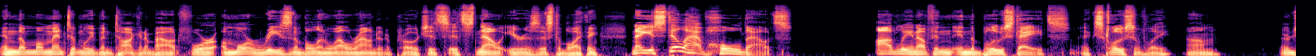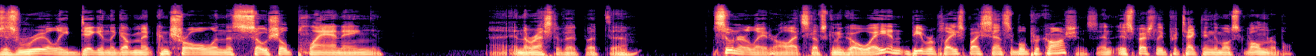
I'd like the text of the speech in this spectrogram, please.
and the momentum we've been talking about for a more reasonable and well rounded approach. It's it's now irresistible. I think. Now you still have holdouts, oddly enough, in in the blue states exclusively. Um, they're just really digging the government control and the social planning uh, and the rest of it. But uh, sooner or later, all that stuff's going to go away and be replaced by sensible precautions, and especially protecting the most vulnerable.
